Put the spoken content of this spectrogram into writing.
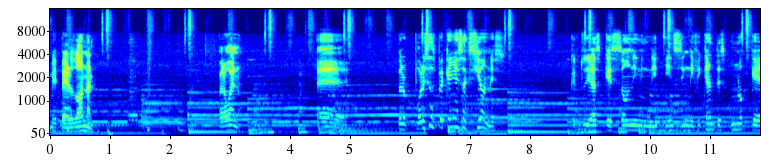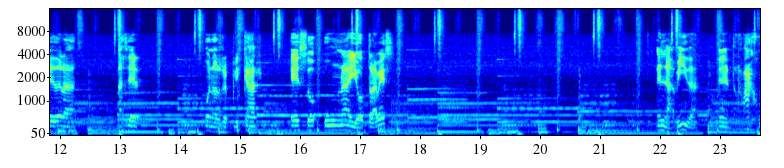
Me perdonan. Pero bueno. Eh, pero por esas pequeñas acciones que tú dirás que son insignificantes, uno quedará hacer, bueno, replicar eso una y otra vez. En la vida, en el trabajo,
